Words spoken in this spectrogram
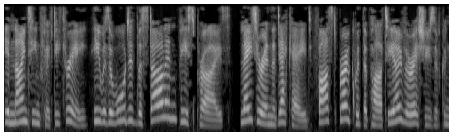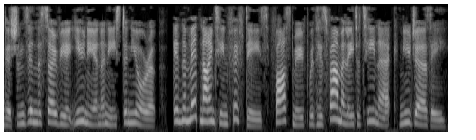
In 1953, he was awarded the Stalin Peace Prize. Later in the decade, Fast broke with the party over issues of conditions in the Soviet Union and Eastern Europe. In the mid-1950s, Fast moved with his family to Teaneck, New Jersey.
